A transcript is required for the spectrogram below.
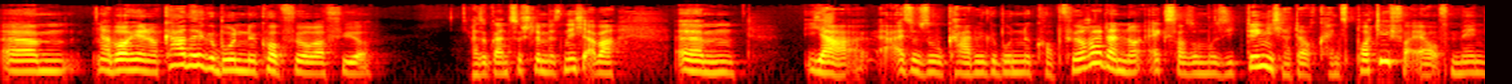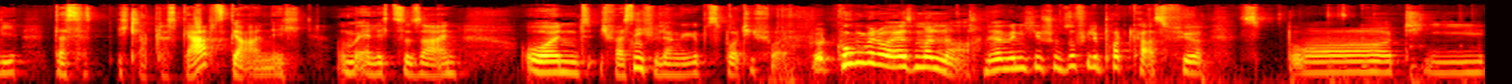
Ähm, brauche ich ja noch kabelgebundene Kopfhörer für. Also ganz so schlimm ist nicht, aber ähm, ja, also so kabelgebundene Kopfhörer, dann noch extra so Musikding. Ich hatte auch kein Spotify auf dem Handy. Das, ich glaube, das gab es gar nicht, um ehrlich zu sein. Und ich weiß nicht, wie lange gibt es Spotify. Dort gucken wir doch erstmal nach. Ne? Wenn ich hier schon so viele Podcasts für Spotify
